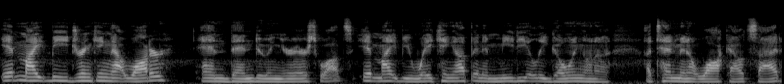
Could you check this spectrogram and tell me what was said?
It might be drinking that water and then doing your air squats. It might be waking up and immediately going on a, a 10 minute walk outside.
